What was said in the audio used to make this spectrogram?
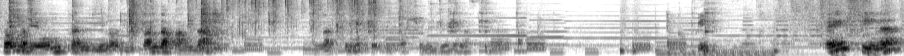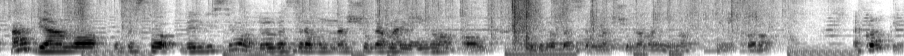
forma di un pandino di Panda Panda. Un attimo che vi faccio vedere la spilletta. Ecco qui. E infine abbiamo questo bellissimo dovrebbe essere un asciugamanino o sì, dovrebbe essere un asciugamanino piccolo. Eccolo qui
